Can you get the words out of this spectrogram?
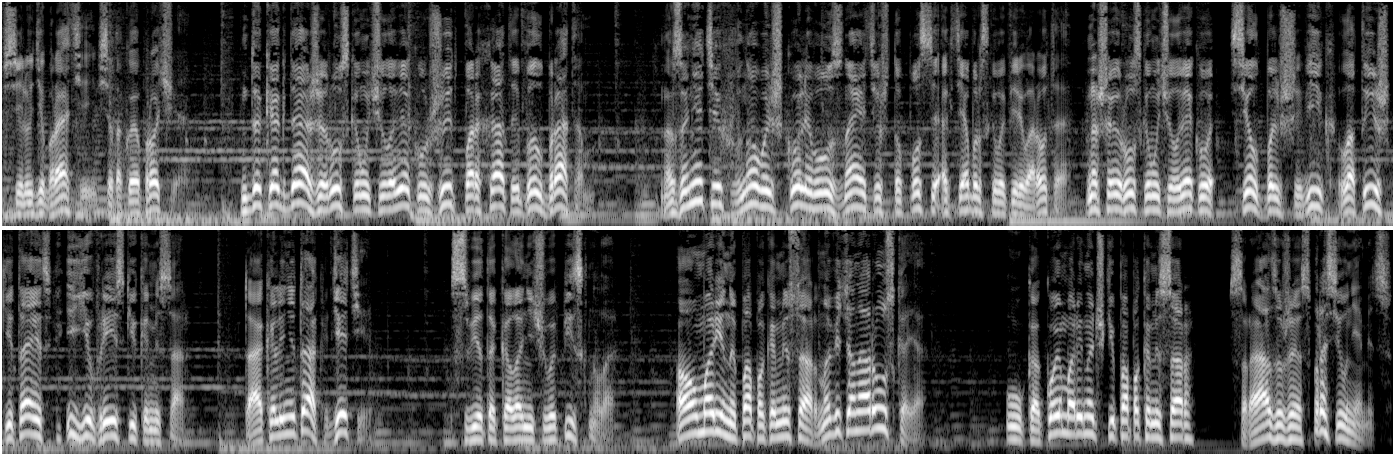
все люди братья и все такое прочее. Да когда же русскому человеку жид Пархатый был братом? На занятиях в новой школе вы узнаете, что после Октябрьского переворота на шею русскому человеку сел большевик, латыш, китаец и еврейский комиссар. Так или не так, дети? Света Каланичева пискнула. «А у Марины папа комиссар, но ведь она русская». «У какой Мариночки папа комиссар?» Сразу же спросил немец.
